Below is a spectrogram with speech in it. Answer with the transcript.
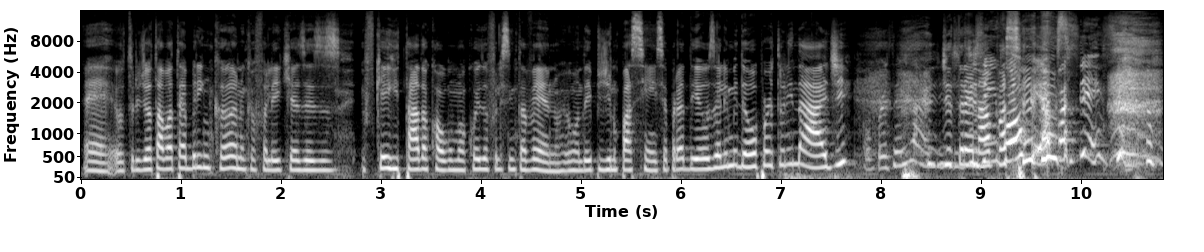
É, outro dia eu estava até brincando, que eu falei que às vezes eu fiquei irritada com alguma coisa, eu falei assim, tá vendo? Eu andei pedindo paciência para Deus, ele me deu a oportunidade, oportunidade de, de treinar a paciência. a paciência.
